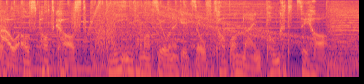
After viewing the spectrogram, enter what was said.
auch als Podcast. Mehr Informationen gibt es auf toponline.ch.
